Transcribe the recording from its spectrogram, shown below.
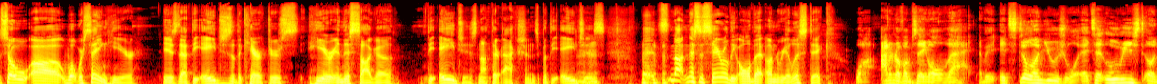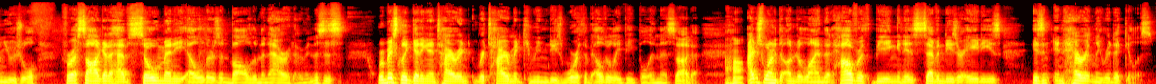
So uh, what we're saying here is that the ages of the characters here in this saga, the ages, not their actions, but the ages, it's not necessarily all that unrealistic. Well, I don't know if I'm saying all that. I mean, it's still unusual. It's at least unusual for a saga to have so many elders involved in the narrative. I mean, this is we're basically getting an entire retirement community's worth of elderly people in this saga. Uh-huh. I just wanted to underline that Halvorth being in his 70s or 80s isn't inherently ridiculous.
